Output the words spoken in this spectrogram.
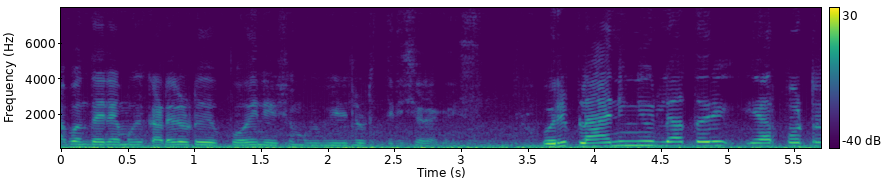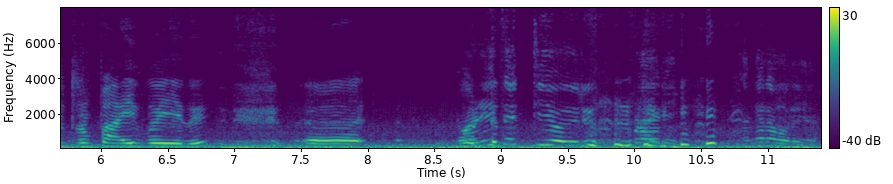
അപ്പോൾ എന്തായാലും നമുക്ക് കടയിലോട്ട് പോയതിന് ശേഷം നമുക്ക് വീട്ടിലോട്ട് തിരിച്ചു വരാം ഗൈസ് ഒരു പ്ലാനിങ്ങും ഇല്ലാത്തൊരു എയർപോർട്ട് ട്രിപ്പ് ആയി പോയി ഇത്. വഴി തെറ്റിയോ ഒരു. അങ്ങനെ പറയാം.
